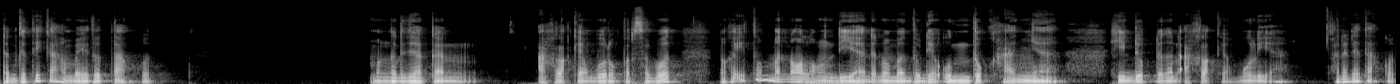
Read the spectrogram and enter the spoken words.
Dan ketika hamba itu takut mengerjakan akhlak yang buruk tersebut maka itu menolong dia dan membantu dia untuk hanya hidup dengan akhlak yang mulia. Karena dia takut.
